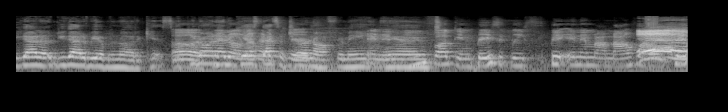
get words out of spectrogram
You gotta you gotta be able to know how to kiss. If Uh, you don't know how to know kiss, how that's to a kiss. turn off for me. And if you fucking basically spitting in my mouth while I'm kissing,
